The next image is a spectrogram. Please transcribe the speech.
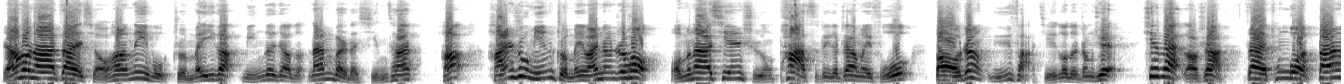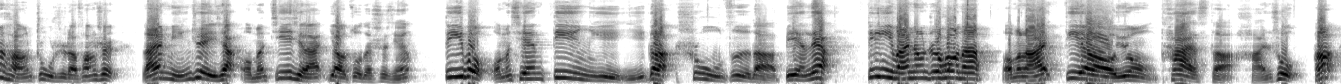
然后呢，在小号内部准备一个名字叫做 number 的形参。好，函数名准备完成之后，我们呢先使用 pass 这个占位符，保证语法结构的正确。现在老师啊，再通过单行注释的方式来明确一下我们接下来要做的事情。第一步，我们先定义一个数字的变量。定义完成之后呢，我们来调用 test 函数。好，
